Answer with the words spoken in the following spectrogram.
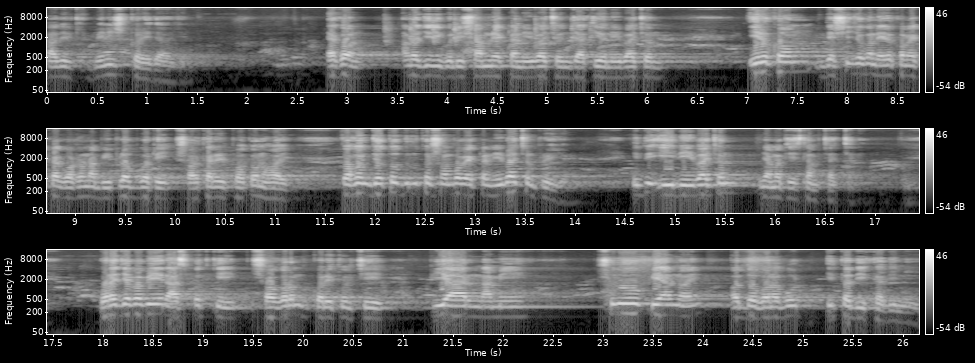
তাদেরকে বেনিস্ট করে দেওয়ার জন্য এখন আমরা যদি বলি সামনে একটা নির্বাচন, জাতীয় নির্বাচন এরকম, দেশে যখন এরকম একটা ঘটনা, বিপ্লব ঘটে, সরকারের পতন হয়, তখন যত দ্রুত সম্ভব একটা নির্বাচন প্রয়োজন। কিন্তু এই নির্বাচন জামাত ইসলাম চাচ্ছে না। ওরা যেভাবে রাজপথকে সগরম করে তুলছে পিয়ার নামে, শুধু পিয়ার নয়, অর্ধ গণভোট ইত্যাদি ইত্যাদি নিয়ে।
